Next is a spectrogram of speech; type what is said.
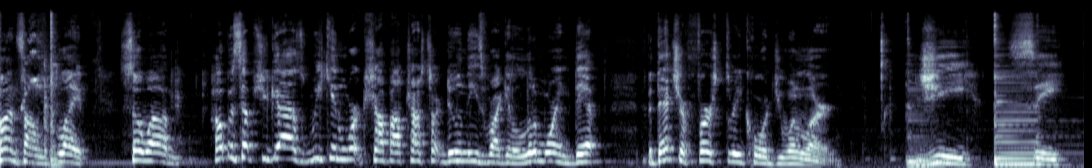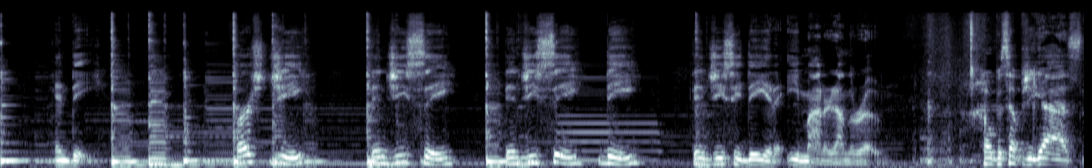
Fun song to play. So, um, hope this helps you guys. Weekend workshop. I'll try to start doing these where I get a little more in depth. But that's your first three chords you want to learn: G, C, and D. First G, then G C, then G C D, then G C D, and an E minor down the road. Hope this helps you guys.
